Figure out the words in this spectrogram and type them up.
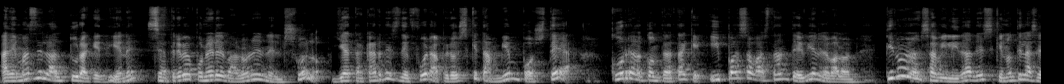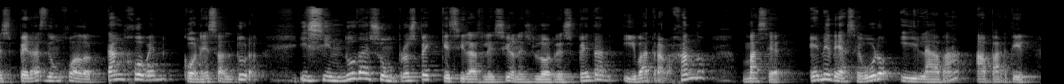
Además de la altura que tiene, se atreve a poner el balón en el suelo y atacar desde fuera, pero es que también postea corre al contraataque y pasa bastante bien el balón. Tiene unas habilidades que no te las esperas de un jugador tan joven con esa altura. Y sin duda es un prospect que si las lesiones lo respetan y va trabajando, va a ser NBA seguro y la va a partir.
